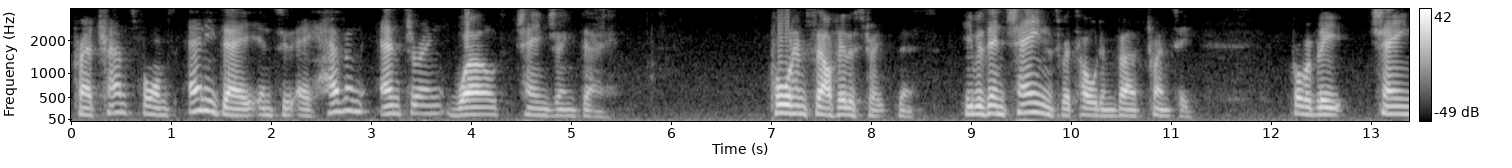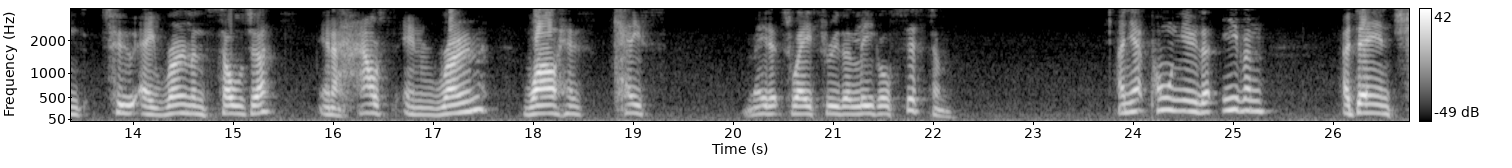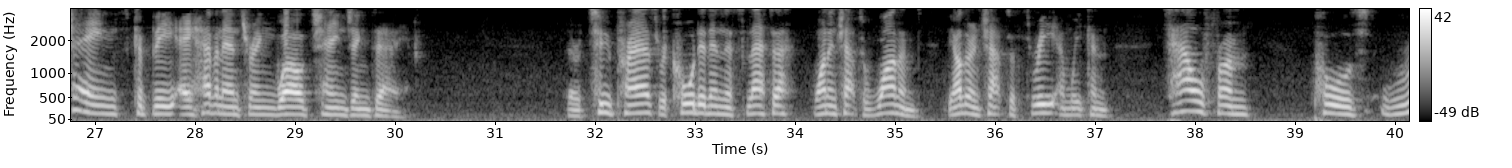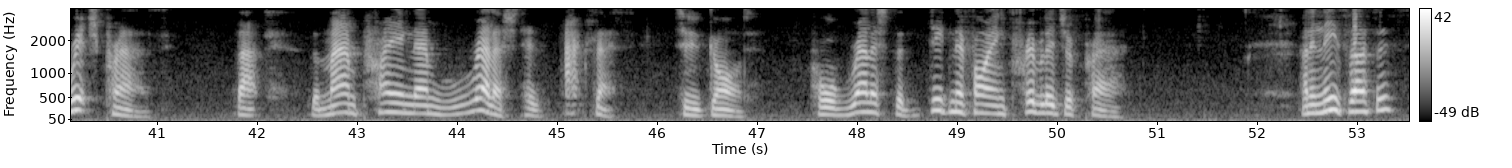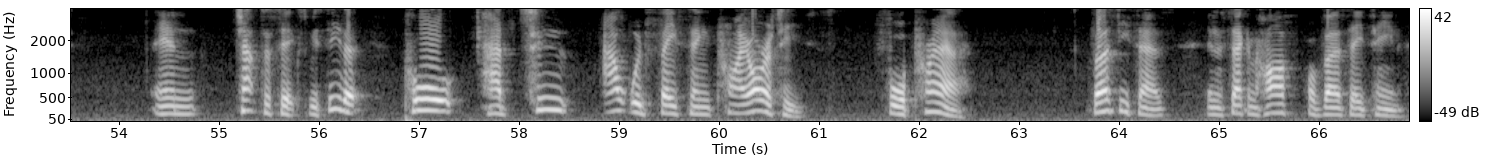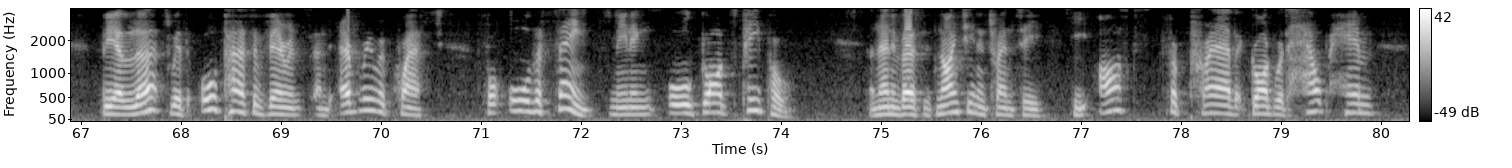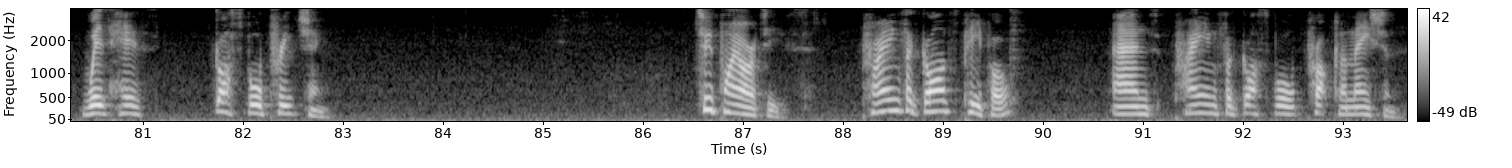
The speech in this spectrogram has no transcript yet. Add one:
Prayer transforms any day into a heaven entering, world changing day. Paul himself illustrates this. He was in chains, we're told in verse 20. Probably chained to a Roman soldier in a house in Rome while his case made its way through the legal system. And yet, Paul knew that even a day in chains could be a heaven entering, world changing day. There are two prayers recorded in this letter, one in chapter 1 and the other in chapter 3, and we can tell from Paul's rich prayers that the man praying them relished his access to God. Paul relished the dignifying privilege of prayer. And in these verses, in chapter 6, we see that Paul had two outward facing priorities for prayer. First, he says in the second half of verse 18, Be alert with all perseverance and every request for all the saints, meaning all God's people. And then in verses 19 and 20, he asks for prayer that God would help him with his gospel preaching. Two priorities praying for God's people and praying for gospel proclamation.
